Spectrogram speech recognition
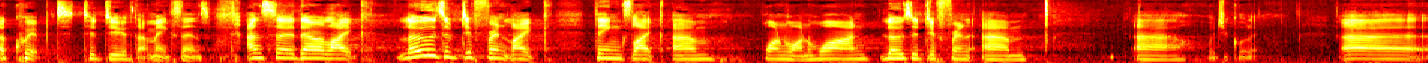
equipped to do, if that makes sense. And so there are like loads of different like things like um, 111, loads of different, um, uh, what do you call it? Uh,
